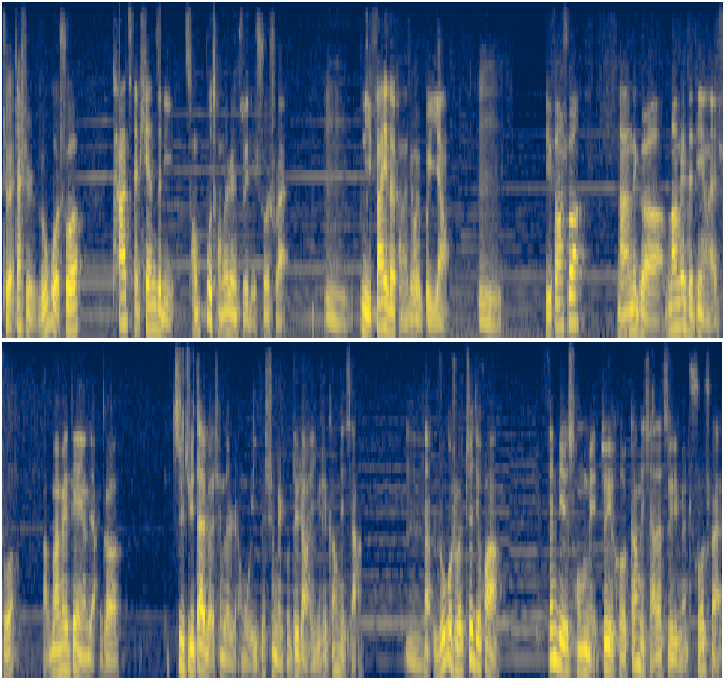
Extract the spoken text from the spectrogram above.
对但是如果说他在片子里从不同的人嘴里说出来，嗯你翻译的可能就会不一样。嗯比方说拿那个漫威的电影来说啊，漫威电影两个最具代表性的人物，一个是美国队长，一个是钢铁侠。嗯那如果说这句话分别从美队和钢铁侠的嘴里面说出来，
